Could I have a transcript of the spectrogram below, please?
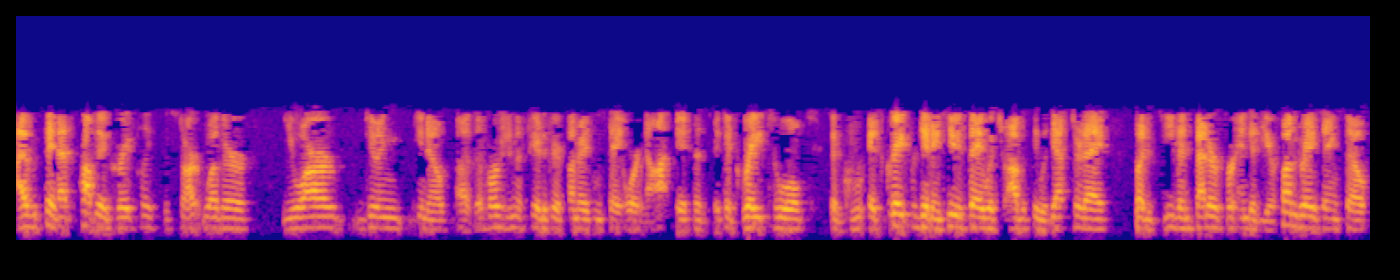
I would say that's probably a great place to start, whether you are doing, you know, a, a version of peer-to-peer fundraising today or not. It's a, it's a great tool. It's, a, it's great for Giving Tuesday, which obviously was yesterday, but it's even better for end-of-year fundraising. So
